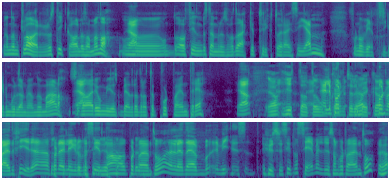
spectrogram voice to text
Men de klarer å stikke av alle sammen, da. Og, Ja. og da finner bestemmer hun seg for at det er ikke trygt å reise hjem, for nå vet sikkert morderen hvem de er, da. Så Ja. da er det jo mye bedre å dra til Portveien 3. ja. Ja, hytta til Eller onkelen port- til Rebekka. Portveien 4, for det ligger jo ved siden av Portveien 2. Eller det, vi, huset ved siden av ser veldig ut som Portveien 2. Ja.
